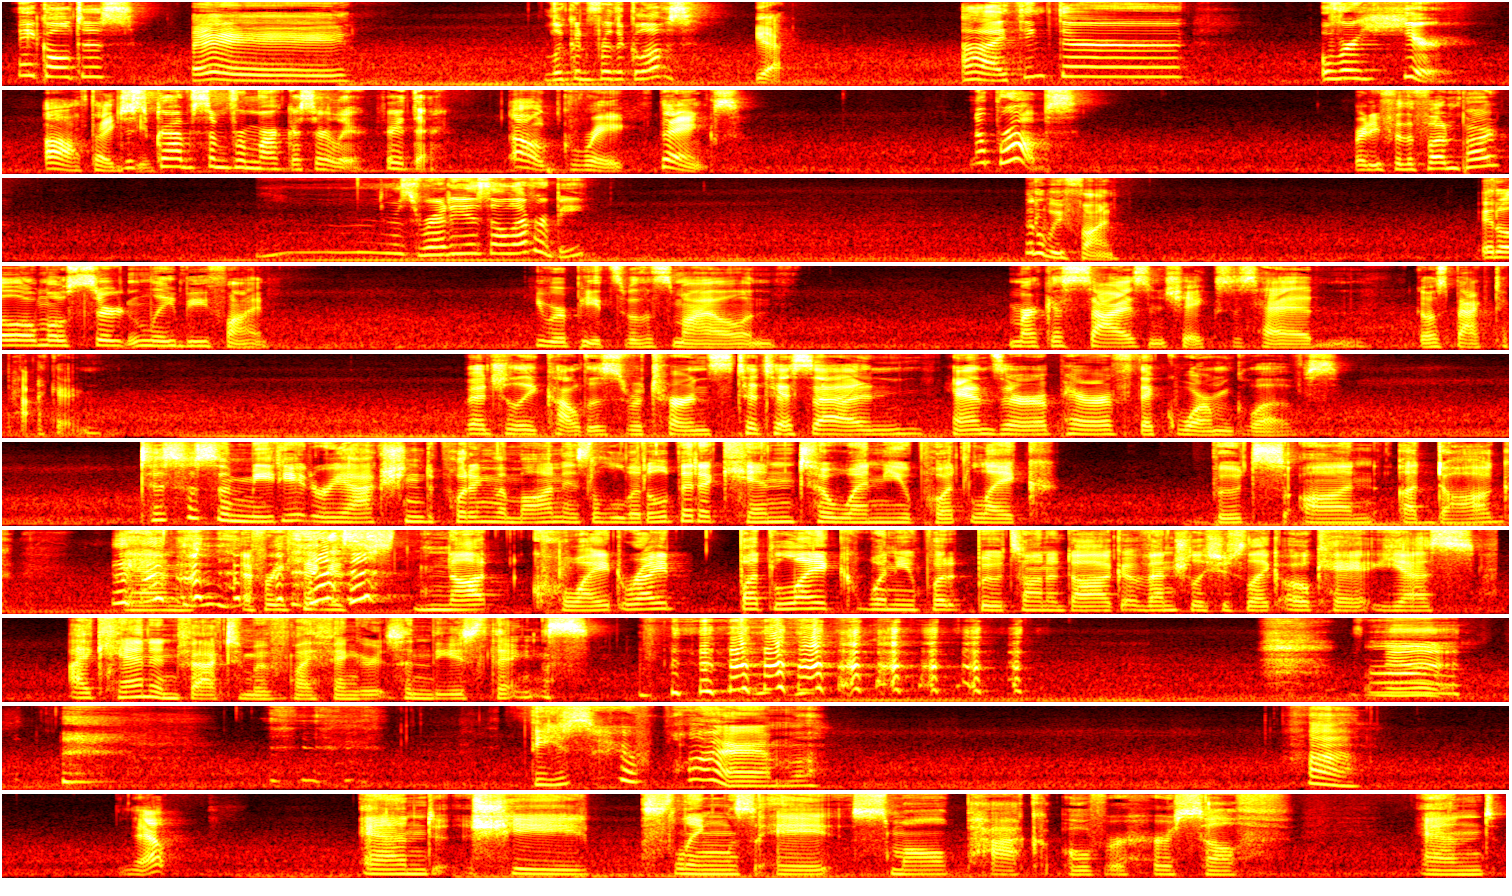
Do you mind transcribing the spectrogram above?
Hey, Caldus. Hey, looking for the gloves? Yeah. Uh, I think they're over here. Oh, thank Just you. Just grabbed some from Marcus earlier. Right there. oh, great. Thanks. No probs. Ready for the fun part? Mm, As ready as I'll ever be. It'll be fine. It'll almost certainly be fine. He repeats with a smile, and Marcus sighs and shakes his head and goes back to packing. Eventually, Caldus returns to Tissa and hands her a pair of thick, warm gloves. Tissa's immediate reaction to putting them on is a little bit akin to when you put like boots on a dog and everything is not quite right. But like when you put boots on a dog, eventually she's like, okay, yes, I can in fact move my fingers in these things. These are warm. Huh. Yep. and she slings a small pack over herself and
